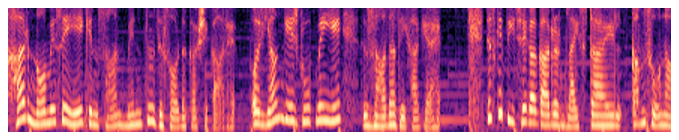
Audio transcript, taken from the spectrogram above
हर नौ में से एक इंसान मेंटल डिसऑर्डर का शिकार है और यंग एज ग्रुप में ये ज़्यादा देखा गया है। जिसके पीछे का कारण लाइफस्टाइल कम सोना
